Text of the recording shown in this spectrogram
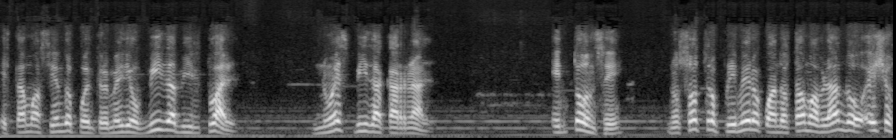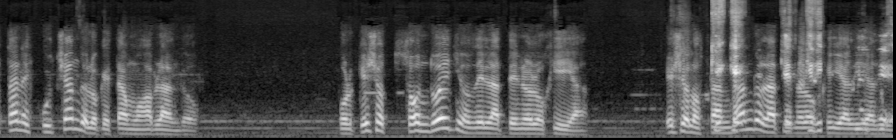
estamos haciendo por entre medio vida virtual, no es vida carnal. Entonces, nosotros primero cuando estamos hablando, ellos están escuchando lo que estamos hablando, porque ellos son dueños de la tecnología. Ellos lo están dando la tecnología día a día.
